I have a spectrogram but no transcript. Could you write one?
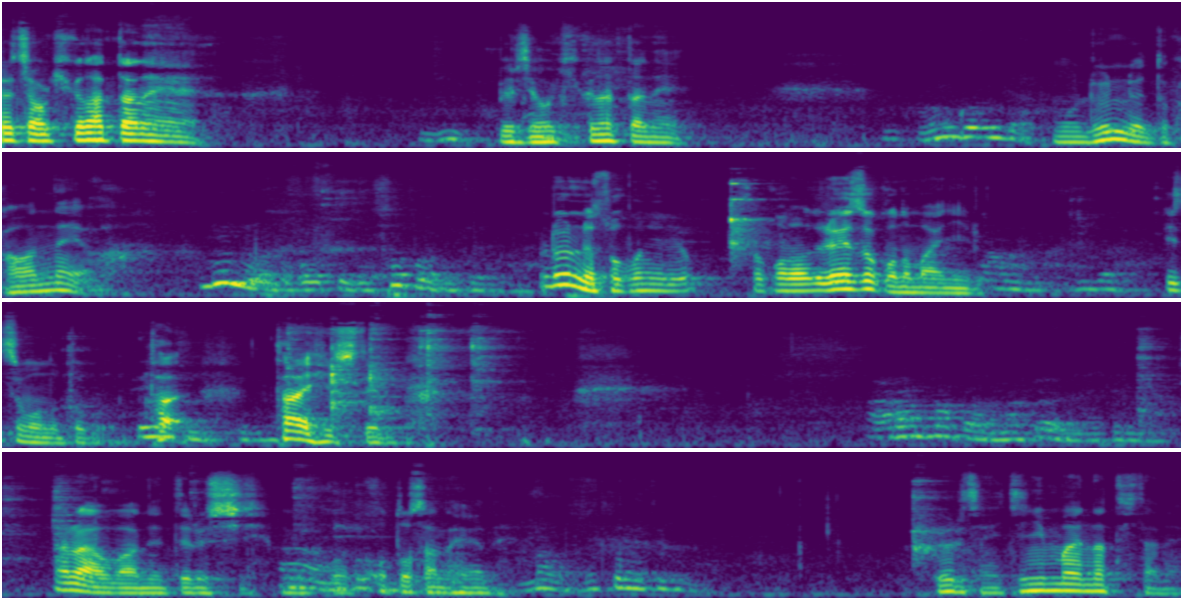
ルちゃん大きくなったね。ベルちゃん大きくなったね。もうルンルンと変わんないよルンルンそこにいるよ。そこの冷蔵庫の前にいる。いつものとこ。た退避してる。あアランは寝てるしお父さんの部屋で。ベルちゃん一人前になってきたね。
